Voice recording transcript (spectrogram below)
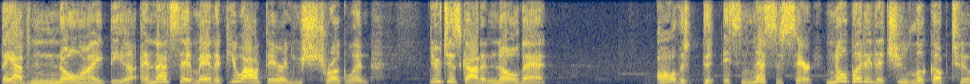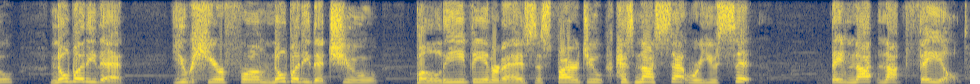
They have no idea. And that's it, man. If you out there and you struggling, you just got to know that all this, it's necessary. Nobody that you look up to, nobody that you hear from, nobody that you believe in or that has inspired you has not sat where you sit. They've not, not failed.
